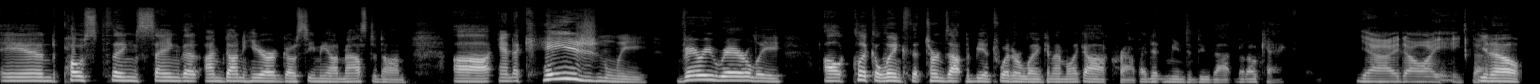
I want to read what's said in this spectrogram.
and post things saying that I'm done here. Go see me on Mastodon. Uh, and occasionally, very rarely, I'll click a link that turns out to be a Twitter link, and I'm like, oh crap, I didn't mean to do that, but okay, Yeah, I know. I hate that. you know.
